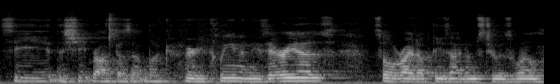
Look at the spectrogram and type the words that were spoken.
see the sheetrock doesn't look very clean in these areas. So we'll write up these items too as well.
